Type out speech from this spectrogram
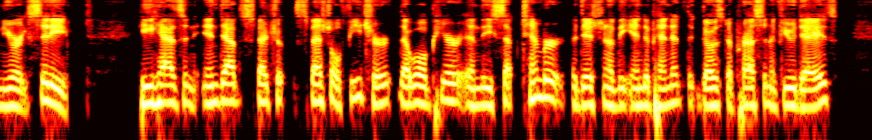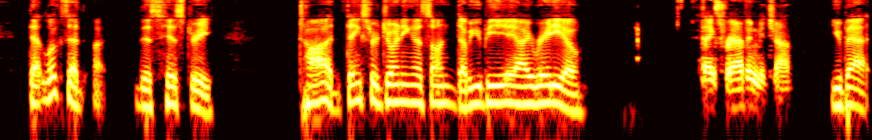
New York City. He has an in-depth special, special feature that will appear in the September edition of The Indypendent that goes to press in a few days that looks at uh, this history. Todd, thanks for joining us on WBAI Radio. Thanks for having me, John. You bet.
